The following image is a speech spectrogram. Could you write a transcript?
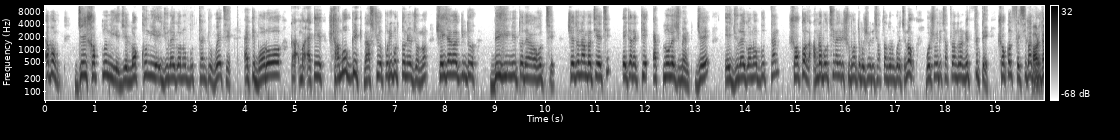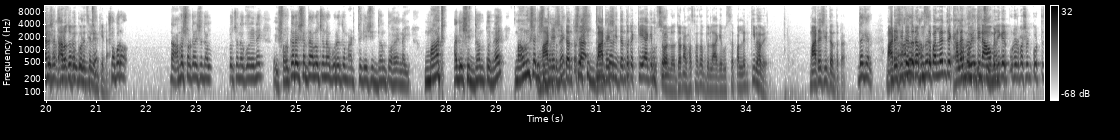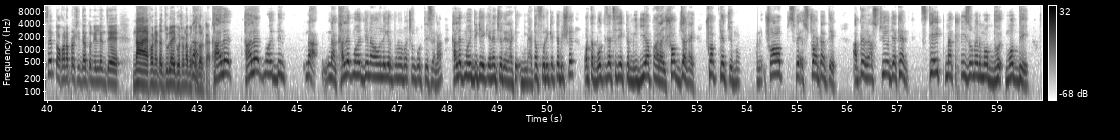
এবং যে স্বপ্ন নিয়ে যে লক্ষ্য নিয়ে এই জুলাই গণঅভ্যুত্থানটি হয়েছে একটি বড় একটি সামগ্রিক রাষ্ট্রীয় পরিবর্তনের জন্য সেই জায়গায় কিন্তু বিহীনিত দেওয়া হচ্ছে সেজন্য আমরা চেয়েছি এটার একটি অ্যাকনোলেজমেন্ট যে এই জুলাই গণঅভ্যুত্থান সকল আমরা বলছি না যে শুধুমাত্র বৈষম্যবিধি ছাত্র আন্দোলন করেছে নো বৈষম্যবিধি ছাত্র আন্দোলনের নেতৃত্বে সকল ফেসিবাদ সরকারের সাথে আলোচনা করেছিলেন কিনা? সবার না আমরা সরকারের সাথে আলোচনা করে নাই ওই সরকারের সাথে আলোচনা করে তো মাঠ থেকে সিদ্ধান্ত হয় নাই। মাঠ আগে সিদ্ধান্ত নেয় মানুষ আগে সিদ্ধান্ত মাঠের সিদ্ধান্তটা কে আগে বুঝতে পারল? জনাব হাসনাত আব্দুল্লাহ আগে বুঝতে পারলেন কীভাবে? মাঠের সিদ্ধান্তটা। দেখেন মাঠের সিদ্ধান্তটা বুঝতে পারলেন যে খালেদ মহিউদ্দিন আওয়ামী লীগের পুনর্বাসন করতেছেন তখন আপনার সিদ্ধান্ত নিলেন যে না এখন এটা জুলাই ঘোষণাপত্র দরকার। খালেদ খালেদ মহিউদ্দিন না না, খালেদ মহিউদ্দিন আওয়ামী লীগের পুনর্বাসন করতেছে না। খালেদ মহিউদ্দিনকে এখানে চলে ম্যাটাফোরিক একটা বিষয়, অর্থাৎ বলতে চাচ্ছি যে একটা মিডিয়া পাড়ায়, সব জায়গায়, সব ক্ষেত্রে মানে সব স্ট্রটাতে আপনি রাষ্ট্রীয় দেখেন স্টেট ম্যাকানিজমের মধ্যে মধ্যে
